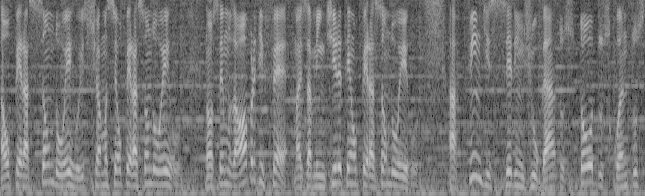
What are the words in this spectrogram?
a operação do erro, isso chama-se a operação do erro. Nós temos a obra de fé, mas a mentira tem a operação do erro, a fim de serem julgados todos quantos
